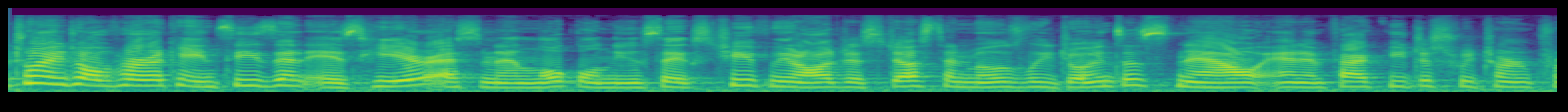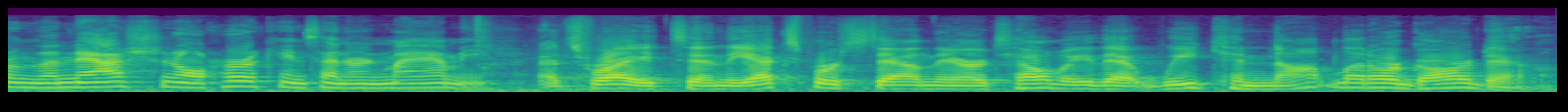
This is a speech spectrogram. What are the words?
2012 hurricane season is here. SNN Local News 6 Chief Meteorologist Justin Mosely joins us now. And in fact, you just returned from the National Hurricane Center in Miami. That's right. And the experts down there tell me that we cannot let our guard down.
